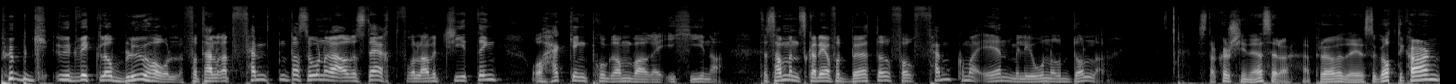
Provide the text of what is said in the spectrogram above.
PubG-utvikler Bluehole forteller at 15 personer er arrestert for å lage cheating og hacking-programvare i Kina. Til sammen skal de ha fått bøter for 5,1 millioner dollar. Stakkars kinesere. Jeg prøver de så godt de kan.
